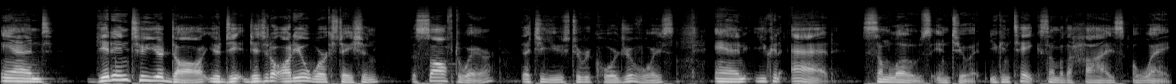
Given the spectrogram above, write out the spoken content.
and get into your DAW, your D- digital audio workstation, the software that you use to record your voice, and you can add some lows into it. You can take some of the highs away.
